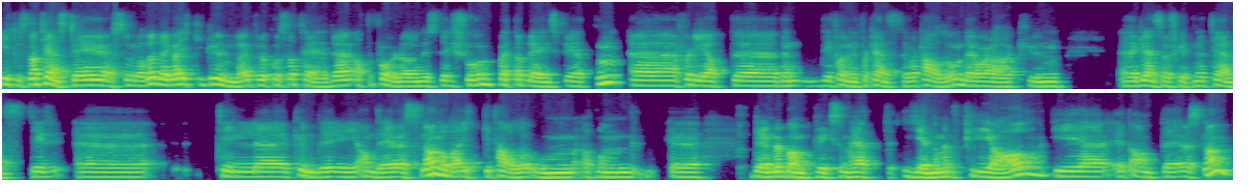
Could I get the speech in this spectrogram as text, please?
ytelsen av tjenester i EØS-området det ga ikke grunnlag for å konstatere at det forelå en restriksjon på etableringsfriheten, eh, fordi at uh, den, de formene for tjenester det var tale om, det var da kun grenseoverskridende tjenester til kunder i andre EØS-land, og da ikke tale om at man drev med bankvirksomhet gjennom en filial i et annet EØS-land.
